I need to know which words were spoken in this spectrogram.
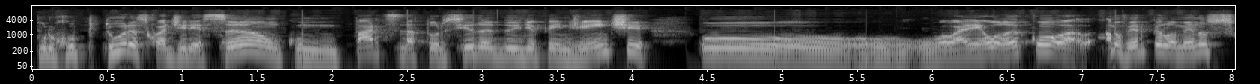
por rupturas com a direção, com partes da torcida do Independiente, o, o Areolan, a meu ver, pelo menos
